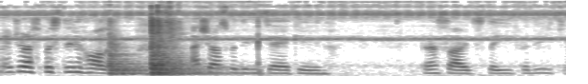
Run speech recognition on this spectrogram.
Ми вчора спостерігали. А зараз подивіться, який він. Красавець стоїть, подивіться.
